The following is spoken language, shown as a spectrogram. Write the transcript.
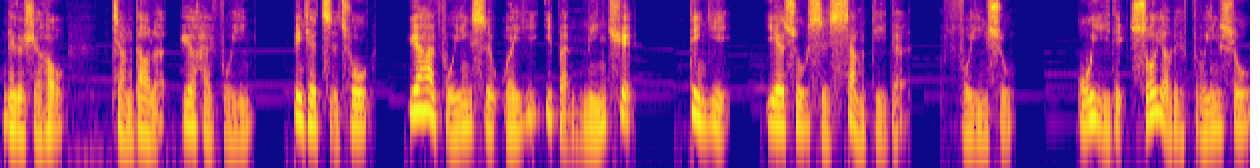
那个时候讲到了约翰福音，并且指出约翰福音是唯一一本明确定义耶稣是上帝的福音书。无疑的，所有的福音书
